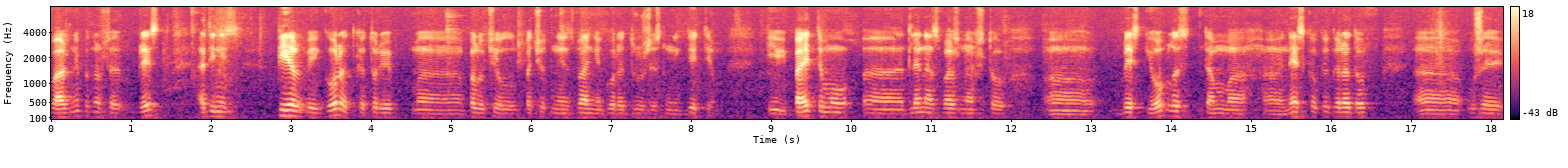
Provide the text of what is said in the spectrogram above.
важный, потому что Брест один из первых город, который э, получил почетное звание город дружественных детям. И поэтому э, для нас важно, что э, Брестская область, там э, несколько городов, э, уже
